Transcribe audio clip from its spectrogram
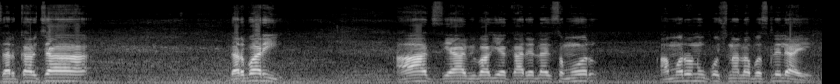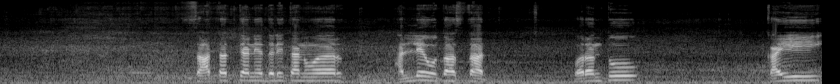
सरकारच्या दरबारी आज या विभागीय कार्यालयासमोर आमरण उपोषणाला बसलेले आहे. सातत्याने दलितांवर हल्ले होत असतात. परंतु काही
